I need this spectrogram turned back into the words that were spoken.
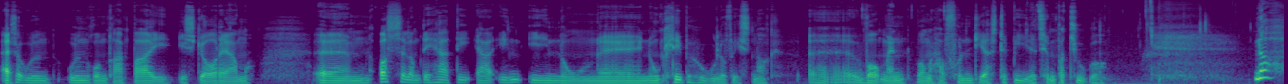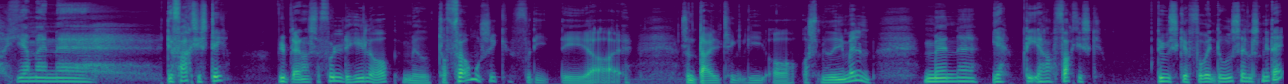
altså uden, uden rumdragt, bare i, i skjorteærmer. Øhm, også selvom det her det er inde i nogle, øh, nogle klippehuler, hvis nok, øh, hvor, man, hvor man har fundet de her stabile temperaturer. Nå, jamen, øh, det er faktisk det. Vi blander selvfølgelig det hele op med top 40 musik, fordi det er øh, sådan en dejlig ting lige at, at smide ind imellem. Men øh, ja, det er faktisk det, vi skal forvente udsendelsen i dag.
